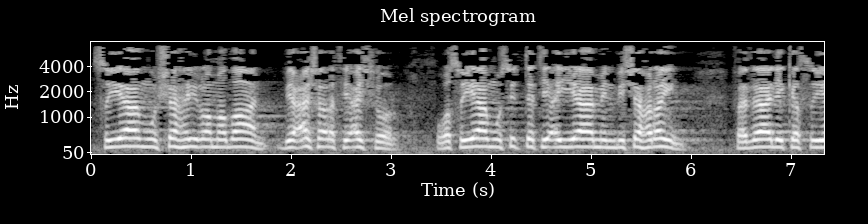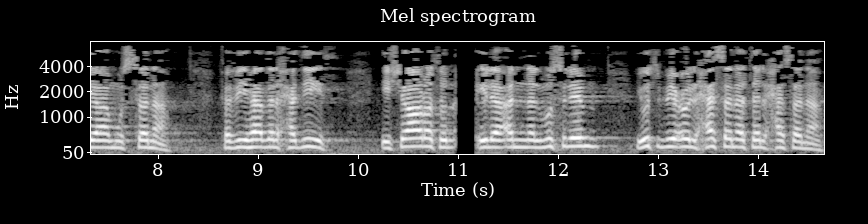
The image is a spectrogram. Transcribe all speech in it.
صيام شهر رمضان بعشرة أشهر وصيام ستة أيام بشهرين فذلك صيام السنة. ففي هذا الحديث إشارة إلى أن المسلم يتبع الحسنة الحسنة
